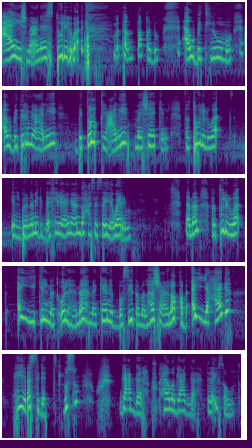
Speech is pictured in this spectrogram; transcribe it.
عايش مع ناس طول الوقت بتنتقده أو بتلومه أو بترمي عليه بتلقي عليه مشاكل. فطول الوقت البرنامج الداخلي يعني عنده حساسية وارم. تمام؟ فطول الوقت أي كلمة تقولها مهما كانت بسيطة ملهاش علاقة بأي حاجة هي بس جت. بصوا جه الجرح هوا جه الجرح تلاقيه صوت.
